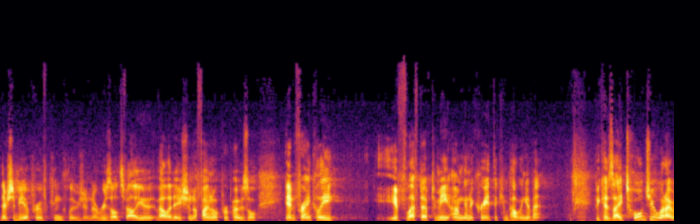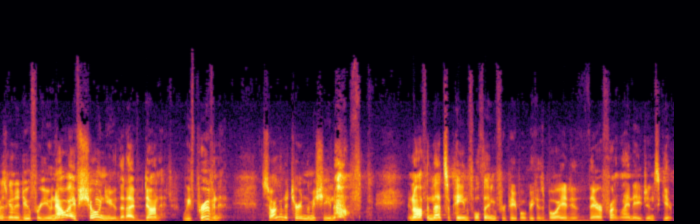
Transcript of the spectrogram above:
there should be a proof conclusion, a results value validation, a final proposal. And frankly, if left up to me, I'm going to create the compelling event. Because I told you what I was going to do for you. Now I've shown you that I've done it. We've proven it. So I'm going to turn the machine off. And often that's a painful thing for people because, boy, do their frontline agents get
